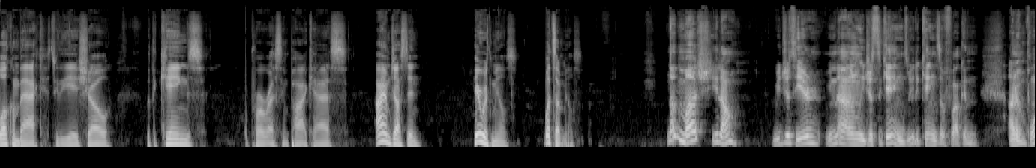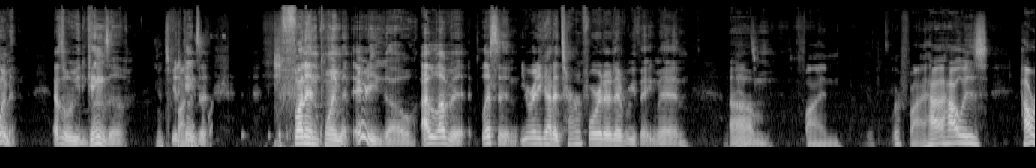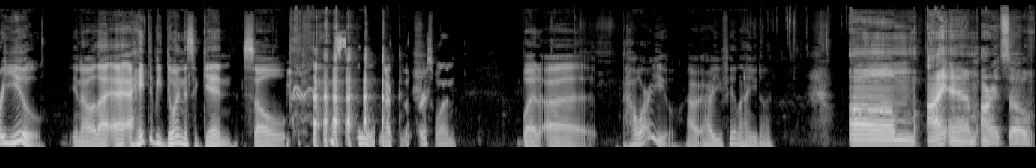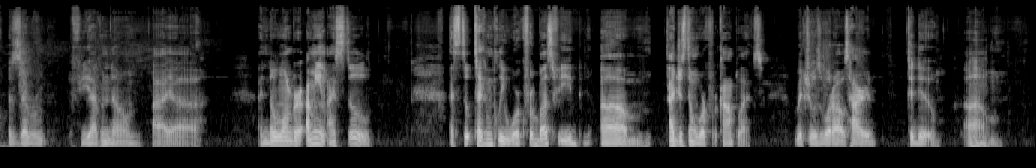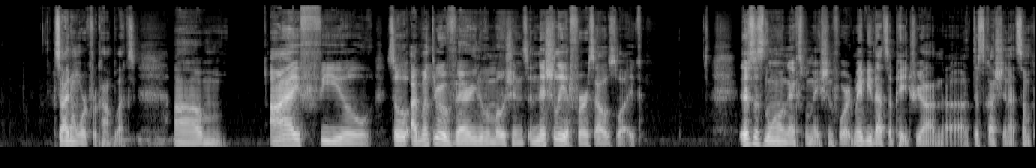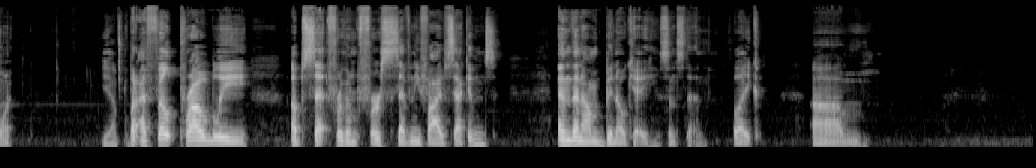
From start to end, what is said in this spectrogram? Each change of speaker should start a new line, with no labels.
welcome back to the A Show with the Kings, a pro wrestling podcast. I am Justin, here with Meelz. What's up, Meelz?
Nothing much, you know. We just here. We're not only just the kings, we the kings of fucking unemployment. That's what we the kings of.
It's
We the
fun.
kings of fun employment. There you go. I love it. Listen, you already got a term for it and everything, man. Um
fun. We're fine. How how is how are you? You know, like, I, I hate to be doing this again. So after the first one, but uh, how are you? How how are you feeling? How you doing?
Um, I am all right. So, as ever, if you haven't known, I uh, I no longer. I mean, I still, I still technically work for BuzzFeed. Um, I just don't work for Complex, which was what I was hired to do. Um,
Mhm.
so I don't work for Complex. Um, I feel so. I went through a variety of emotions. Initially, at first, I was like, "There's this long explanation for it. Maybe that's a Patreon uh, discussion at some point."
Yeah.
but I felt probably upset for the first 75 seconds and then I've been okay since then. Like um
